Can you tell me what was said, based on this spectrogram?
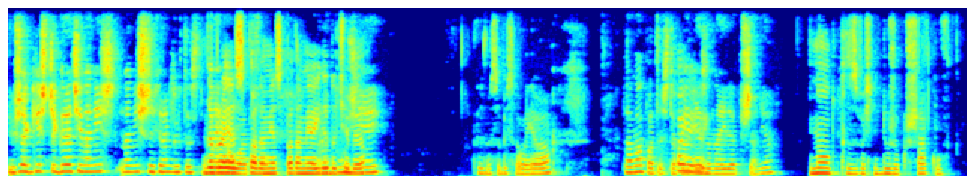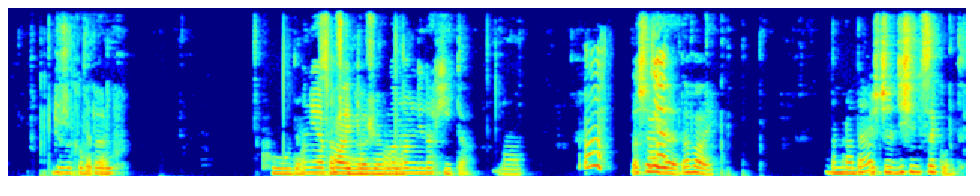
Już jak jeszcze gracie na, niż, na niższych rangach, to jest Dobra, mega ja spadam, ja spadam, ja idę Ale do ciebie. później Wezmę sobie ja. Ta mapa też taka Ojej. nie za najlepsza, nie? No, to jest właśnie dużo krzaków. Dużo kamperów. Kurde, O nie, soczka nie Piper, użyłem w ona na mnie na hita. No. Dasz radę, dawaj. Dam radę? Jeszcze 10 sekund.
